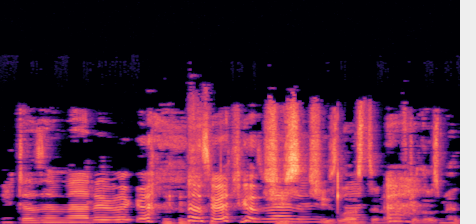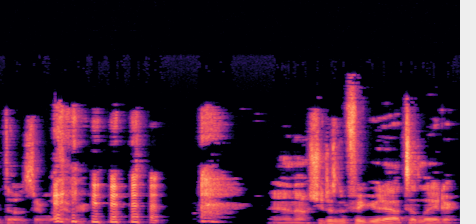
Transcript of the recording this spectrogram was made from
it doesn't matter what goes, what goes she's she's lusting after those Mentos or whatever. I don't know. She doesn't figure it out till later.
